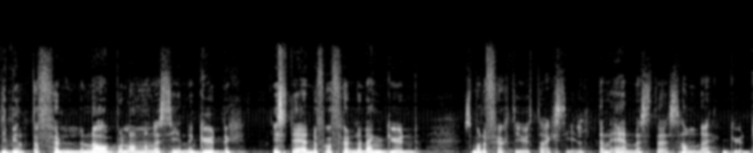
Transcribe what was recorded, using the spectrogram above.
de begynte å følge nabolandene sine guder i stedet for å følge den Gud som hadde ført dem ut av eksil. Den eneste sanne Gud.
